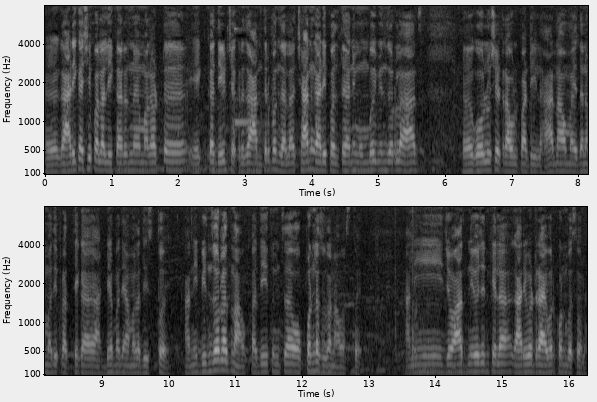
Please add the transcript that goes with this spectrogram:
अ, गाडी कशी पळाली? कारण मला वाटतं एक का दीड चक्राचा अंतर पण झाला. छान गाडी पळते आणि मुंबई बिंजोरला आज अ, गोलू शेठ राहुल पाटील हा नाव मैदानामध्ये प्रत्येक अड्ड्यामध्ये आम्हाला दिसतोय. आणि बिंजोरलाच नाव कधी तुमचं ओपनला सुद्धा नाव असतंय. आणि जो आज नियोजन केला गाडीवर ड्रायव्हर कोण बसवला?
